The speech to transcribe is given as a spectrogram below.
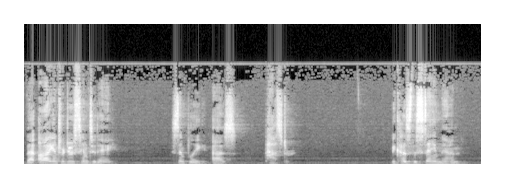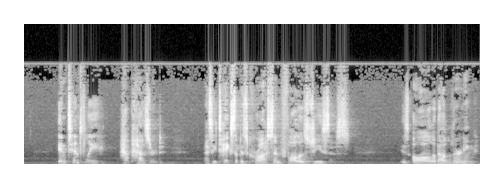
that I introduce him today simply as Pastor? Because the same man intently haphazard as he takes up his cross and follows Jesus is all about learning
